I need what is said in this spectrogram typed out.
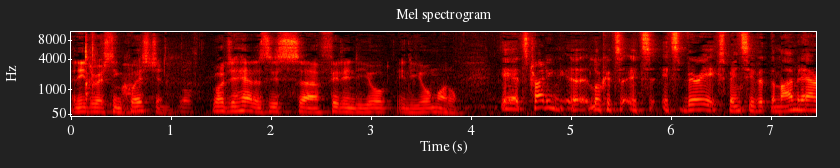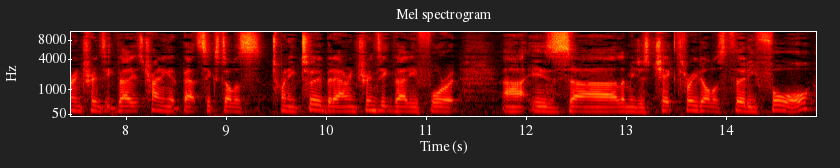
An interesting question. Roger, how does this uh, fit into your, into your model? Yeah, it's trading. Uh, look, it's it's it's very expensive at the moment. Our intrinsic value is trading at about six dollars twenty-two, but our intrinsic value for it uh, is uh, let me just check three dollars thirty-four.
